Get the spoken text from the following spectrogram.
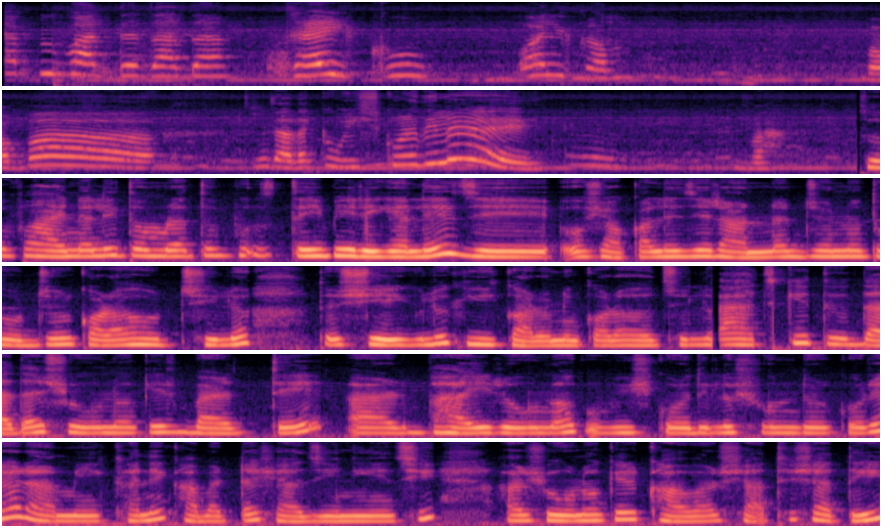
happy birthday দাদা থ্যাংক ইউ বাবা তুমি দাদাকে উইশ করে দিলে? তো ফাইনালি তোমরা তো বুঝতেই পেরে গেলে যে, ও সকালে যে রান্নার জন্য তোড়জোড় করা হচ্ছিল, তো সেইগুলো কি কারণে করা হচ্ছিল? আজকে তো দাদা সৌনকের বার্থডে আর ভাই রৌনক উইশ করে দিল সুন্দর করে, আর আমি এখানে খাবারটা সাজিয়ে নিয়েছি। আর সৌনকের খাওয়ার সাথে সাথেই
